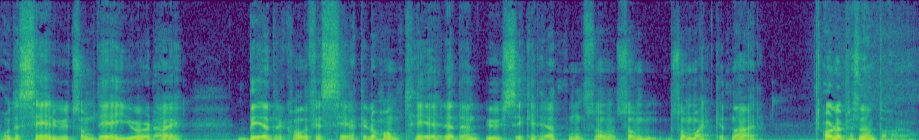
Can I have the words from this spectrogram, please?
Og det ser ut som det gjør deg bedre kvalifisert til å håndtere den usikkerheten som, som, som markedene er. Alle presidenter har jo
